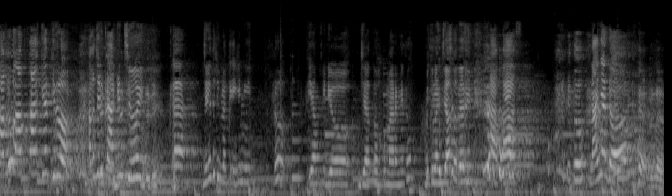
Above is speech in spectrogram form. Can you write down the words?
aku aku kaget gitu loh. Aku jadi kaget cuy. Ke- jadi tuh dibilang kayak gini. Bro, yang video jatuh kemarin itu betulan jatuh dari atas. itu Nanya dong. iya bener.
